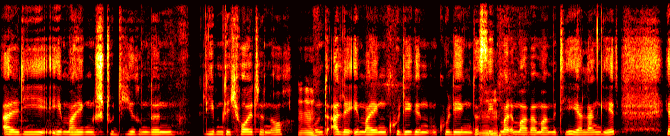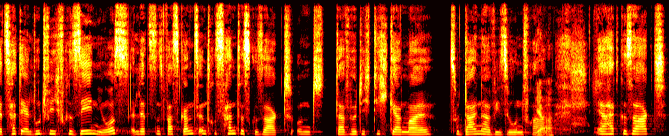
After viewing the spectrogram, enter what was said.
all die ehemaligen Studierenden lieben dich heute noch mhm. und alle ehemaligen Kolleginnen und Kollegen. Das mhm. sieht man immer, wenn man mit dir hier lang geht. Jetzt hat der Ludwig Fresenius letztens was ganz Interessantes gesagt und da würde ich dich gern mal zu deiner Vision fragen. Ja. Er hat gesagt,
